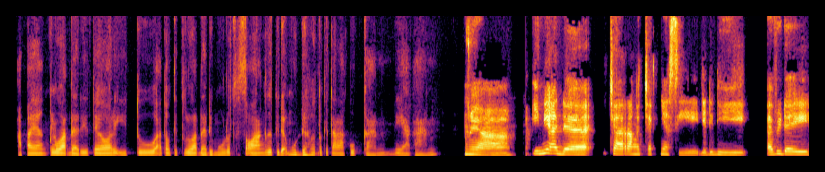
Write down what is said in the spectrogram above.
apa yang keluar dari teori itu atau keluar dari mulut seseorang itu tidak mudah untuk kita lakukan, ya kan? Ya, ini ada cara ngeceknya sih. Jadi di everyday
